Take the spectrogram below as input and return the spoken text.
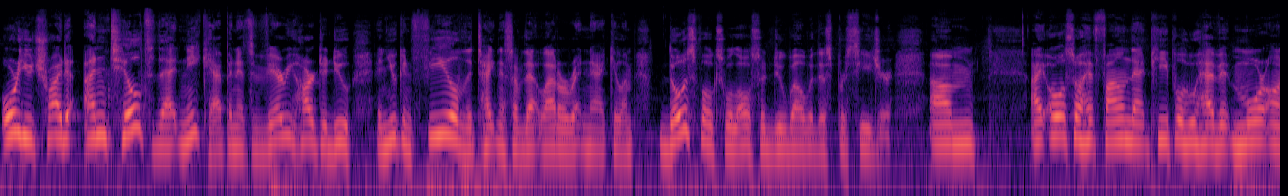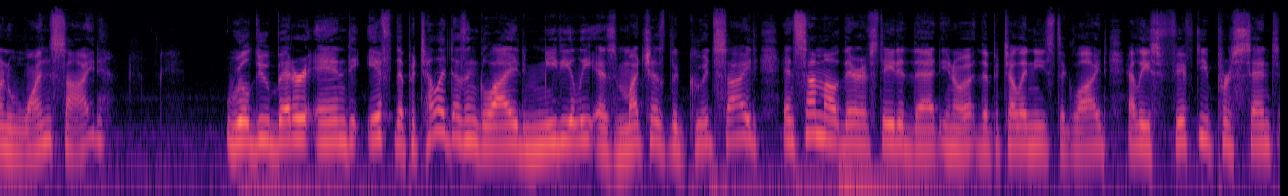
Or you try to untilt that kneecap, and it's very hard to do, and you can feel the tightness of that lateral retinaculum. Those folks will also do well with this procedure. Um, I also have found that people who have it more on one side will do better. And if the patella doesn't glide medially as much as the good side, and some out there have stated that, you know, the patella needs to glide at least 50%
